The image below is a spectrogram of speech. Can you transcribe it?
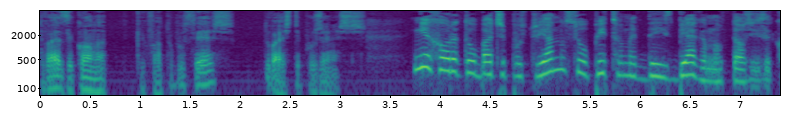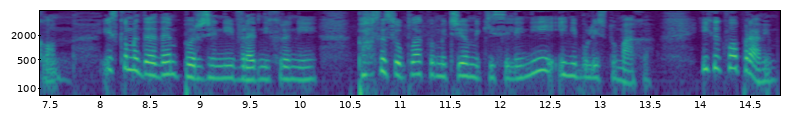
Това е законът. Каквото посееш, това и ще поженеш. Ние хората обаче постоянно се опитваме да избягаме от този закон. Искаме да ядем пържени, вредни храни, после се оплакваме, че имаме киселини и ни боли стомаха. И какво правим?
